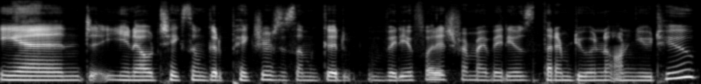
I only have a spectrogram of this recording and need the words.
and you know take some good pictures and some good video footage from my videos that I'm doing on YouTube.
